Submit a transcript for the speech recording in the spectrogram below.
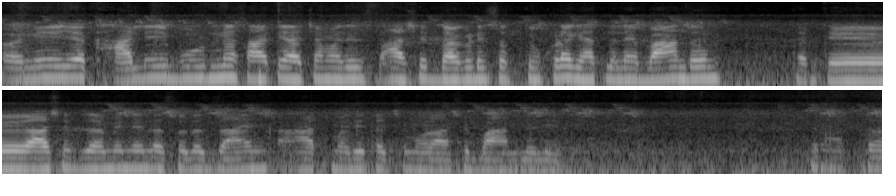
आणि हे खाली बुडण्यासाठी याच्यामध्ये असे दगडीचा तुकडा घेतलेला आहे बांधून. तर ते असे जमिनीला सुद्धा जाईन आतमध्ये त्याच्यामुळे असे बांधलेले आहेत. तर आता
